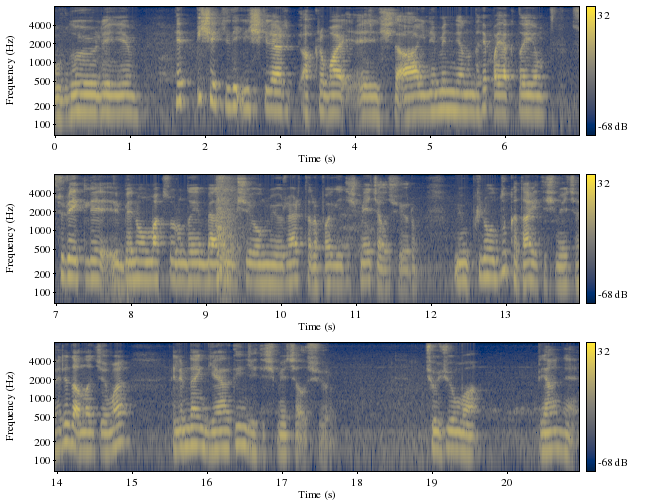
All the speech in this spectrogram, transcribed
burada öyleyim. Hep bir şekilde ilişkiler, akraba, e, işte ailemin yanında hep ayaktayım. Sürekli e, ben olmak zorundayım. Benzer bir şey olmuyor. Her tarafa yetişmeye çalışıyorum. Mümkün olduğu kadar yetişmeye çalışıyorum. Hele de anacığıma elimden geldiğince yetişmeye çalışıyorum. Çocuğuma yani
